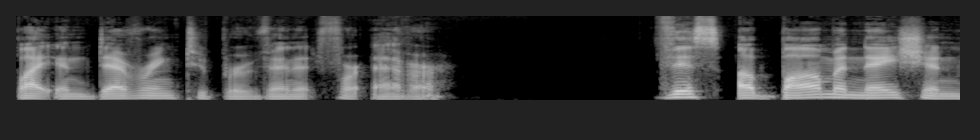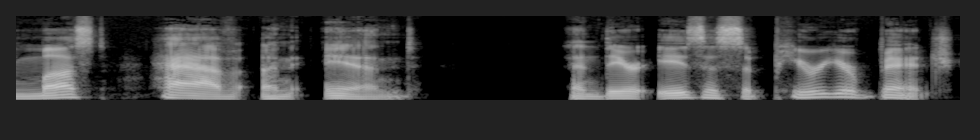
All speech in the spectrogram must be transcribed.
by endeavoring to prevent it forever. This abomination must have an end, and there is a superior bench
